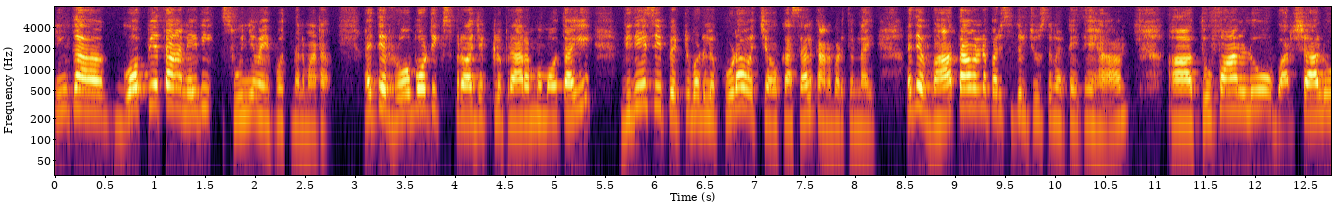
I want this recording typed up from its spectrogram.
ఇంకా గోప్యత అనేది శూన్యమైపోతుంది అనమాట అయితే రోబోటిక్స్ ప్రాజెక్టులు ప్రారంభమవుతాయి. విదేశీ పెట్టుబడులు కూడా వచ్చే అవకాశాలు కనబడుతున్నాయి. అయితే వాతావరణ పరిస్థితులు చూస్తున్నట్టయితే ఆ, తుఫానులు వర్షాలు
